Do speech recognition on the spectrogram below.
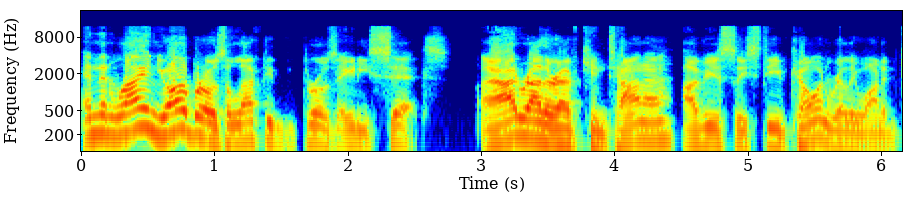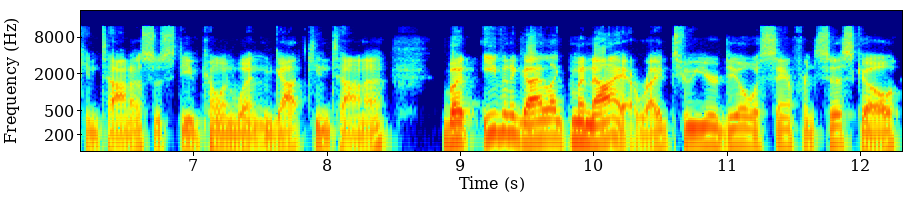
And then Ryan Yarbrough is a lefty that throws 86. I'd rather have Quintana. Obviously, Steve Cohen really wanted Quintana. So Steve Cohen went and got Quintana. But even a guy like Manaea, right? Two year deal with San Francisco.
